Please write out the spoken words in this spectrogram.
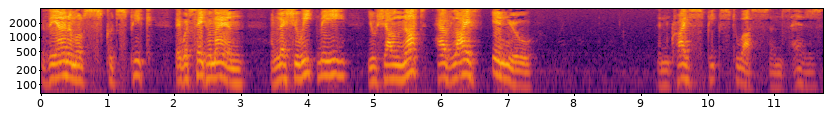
If the animals could speak, they would say to man, Unless you eat me, you shall not have life in you. And Christ speaks to us and says,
